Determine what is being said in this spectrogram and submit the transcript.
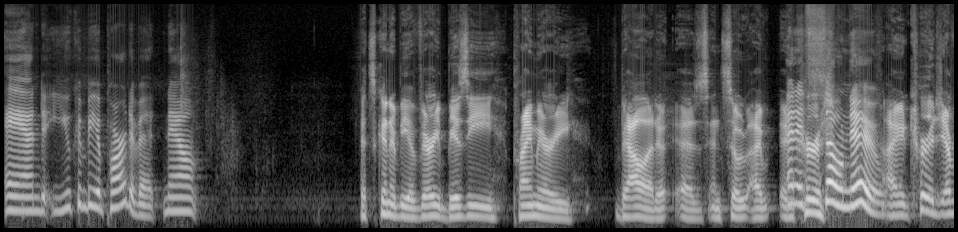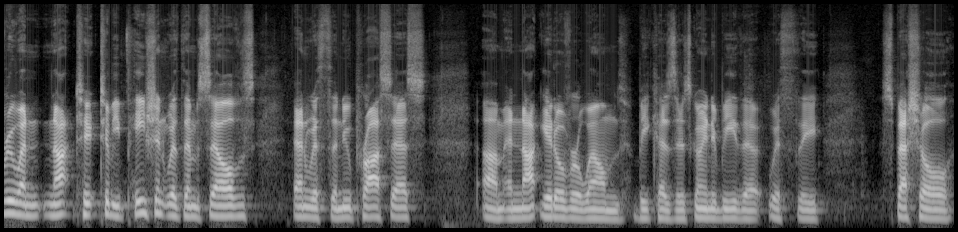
and you can be a part of it. Now, it's going to be a very busy primary ballot as and so i and encourage it's so new. I encourage everyone not to, to be patient with themselves and with the new process um, and not get overwhelmed because there's going to be the with the special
